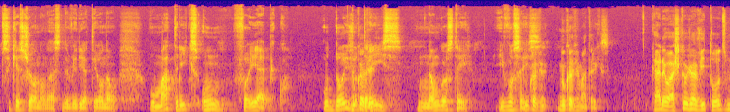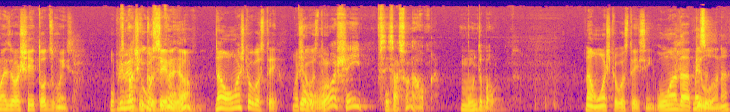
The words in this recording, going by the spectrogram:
se questionam, né? Se deveria ter ou não. O Matrix 1 foi épico. O 2 e o Nunca vi. 3 não gostei. E vocês? Nunca vi, nunca vi Matrix. Cara, eu acho que eu já vi todos, mas eu achei todos ruins. O primeiro Ah, acho que eu gostei, na um? real. Não, um acho que eu gostei. Um acho que eu Não, gostei. um eu achei sensacional, cara. Muito bom. Não, um acho que eu gostei, sim. Um é da Mas- pílula, né?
